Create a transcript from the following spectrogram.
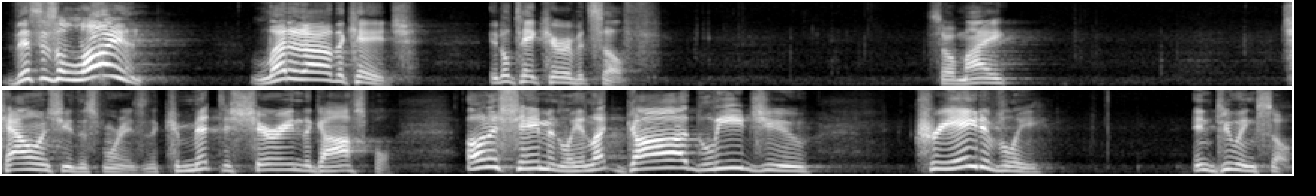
This is a lion. Let it out of the cage. It'll take care of itself. So, my challenge to you this morning is to commit to sharing the gospel unashamedly and let God lead you creatively in doing so.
